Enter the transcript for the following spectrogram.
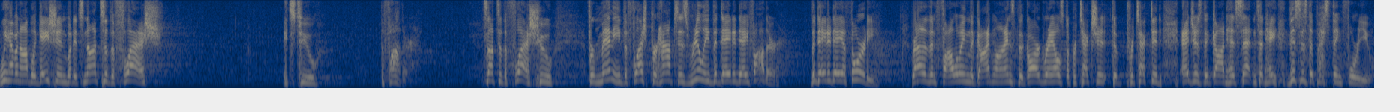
we have an obligation, but it's not to the flesh, it's to the Father. It's not to the flesh, who, for many, the flesh perhaps is really the day to day father, the day to day authority. Rather than following the guidelines, the guardrails, the, protection, the protected edges that God has set and said, hey, this is the best thing for you.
